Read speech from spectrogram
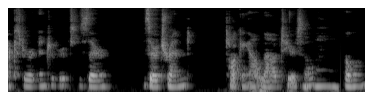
extrovert introverts. Is there is there a trend? Talking out loud to yourself alone?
